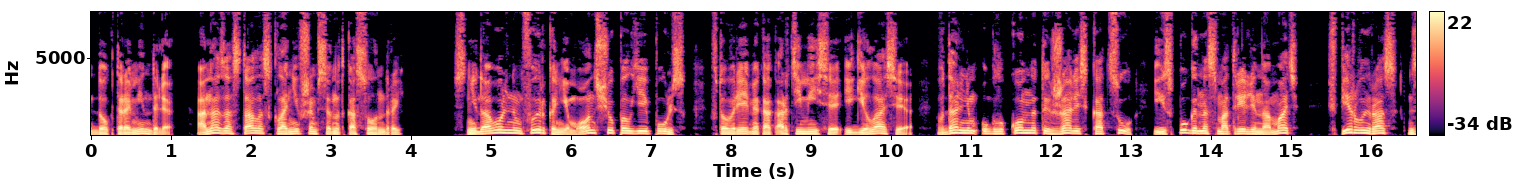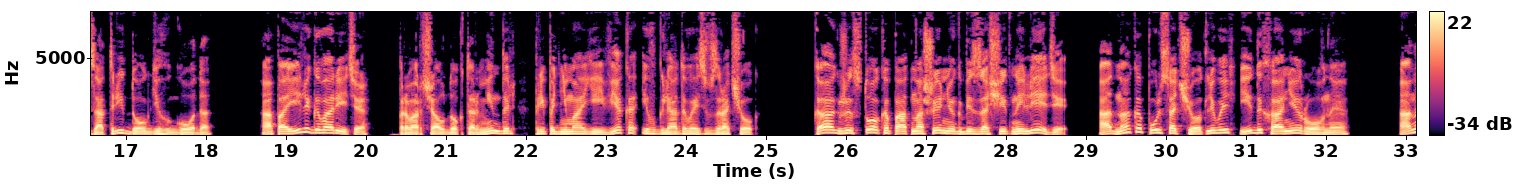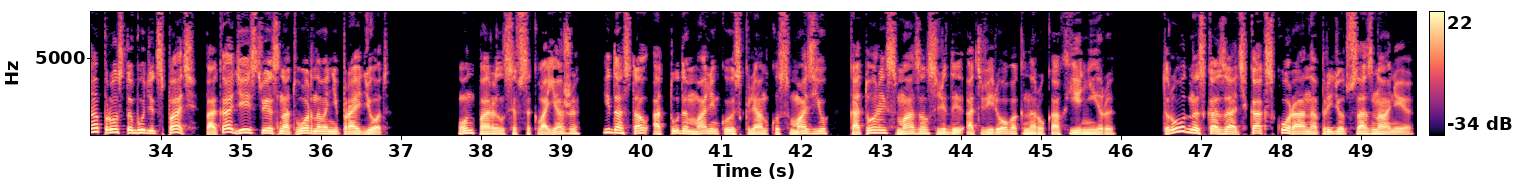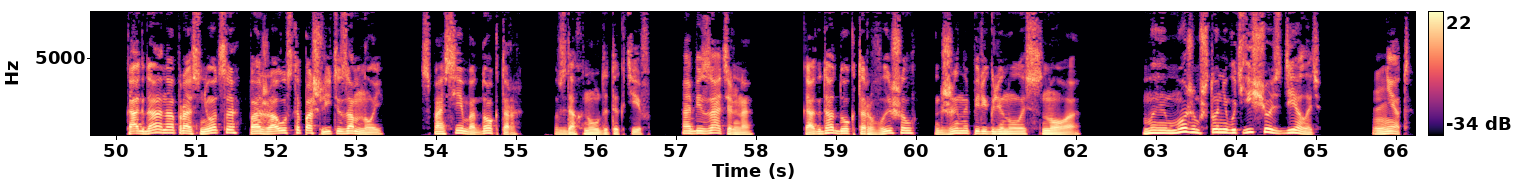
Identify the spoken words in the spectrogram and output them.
Доктора Минделя она застала склонившимся над Кассандрой. С недовольным фырканьем он щупал ей пульс, в то время как Артемисия и Геласия в дальнем углу комнаты жались к отцу и испуганно смотрели на мать в первый раз за три долгих года. «А поили, говорите?» — проворчал доктор Миндель, приподнимая ей века и вглядываясь в зрачок. «Как жестоко по отношению к беззащитной леди! Однако пульс отчетливый и дыхание ровное. Она просто будет спать, пока действие снотворного не пройдет». Он порылся в саквояже и достал оттуда маленькую склянку с мазью, которой смазал следы от веревок на руках Ениры. «Трудно сказать, как скоро она придет в сознание. Когда она проснется, пожалуйста, пошлите за мной». «Спасибо, доктор», — вздохнул детектив. «Обязательно». Когда доктор вышел, Джина переглянулась снова. «Мы можем что-нибудь еще сделать?» «Нет».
